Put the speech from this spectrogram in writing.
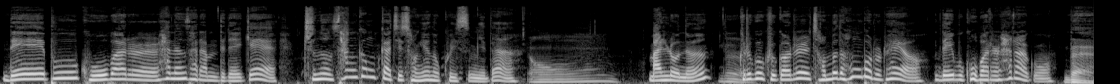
내부 고발을 하는 사람들에게 주는 상금까지 정해놓고 있습니다. 어. 말로는. 네. 그리고 그거를 전부 다 홍보를 해요. 내부 고발을 하라고. 네.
